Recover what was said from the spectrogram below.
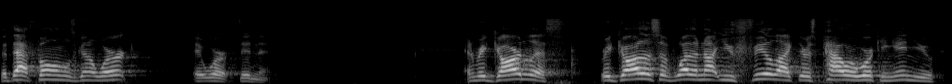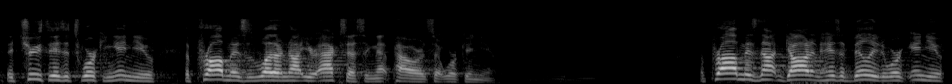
that that phone was going to work, it worked, didn't it? And regardless, regardless of whether or not you feel like there's power working in you, the truth is it's working in you. The problem is, is whether or not you're accessing that power that's at work in you. The problem is not God and His ability to work in you.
